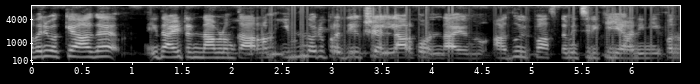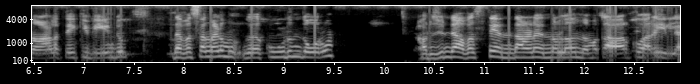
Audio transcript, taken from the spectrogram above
അവരുമൊക്കെ ആകെ ഇതായിട്ടുണ്ടാവണം. കാരണം ഇന്നൊരു പ്രതീക്ഷ എല്ലാവർക്കും ഉണ്ടായിരുന്നു. അതും ഇപ്പൊ അസ്തമിച്ചിരിക്കുകയാണ്. ഇനിയിപ്പൊ നാളത്തേക്ക് വീണ്ടും ദിവസങ്ങൾ കൂടുന്തോറും അർജുന്റെ അവസ്ഥ എന്താണ് എന്നുള്ളത് നമുക്ക് ആർക്കും അറിയില്ല.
